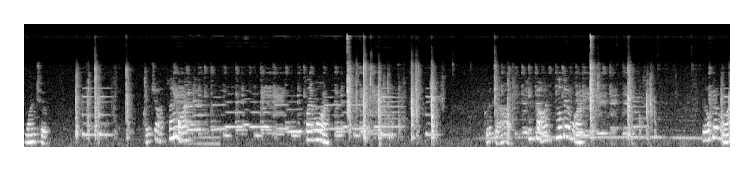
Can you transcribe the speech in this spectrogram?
One, two. Good job. Play more. Play more. Little bit more. A little bit more.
